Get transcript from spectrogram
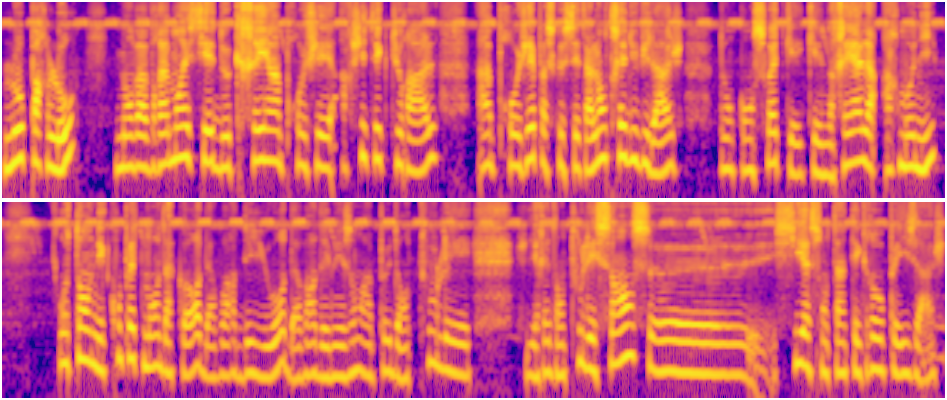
l'eau par l'eau, mais on va vraiment essayer de créer un projet architectural, un projet parce que c'est à l'entrée du village, donc on souhaite qu'il y ait une réelle harmonie. Autant on est complètement d'accord d'avoir des yurts, d'avoir des maisons un peu dans tous les, je dirais dans tous les sens, euh, si elles sont intégrées au paysage.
